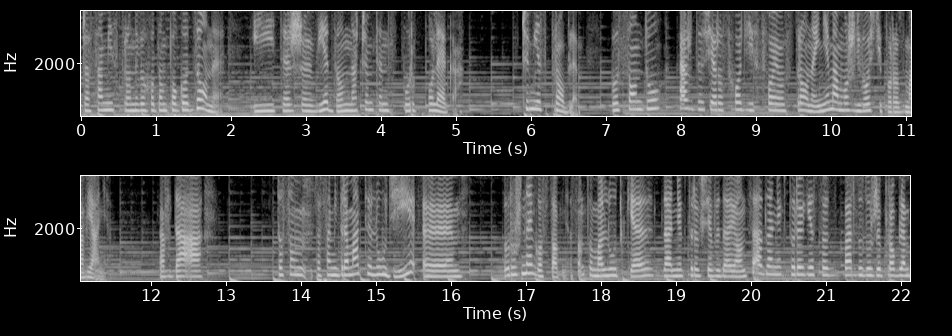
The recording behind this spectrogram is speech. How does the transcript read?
czasami strony wychodzą pogodzone i też wiedzą, na czym ten spór polega. W czym jest problem? Bo sądu każdy się rozchodzi w swoją stronę i nie ma możliwości porozmawiania. Prawda? A to są czasami dramaty ludzi e, różnego stopnia. Są to malutkie, dla niektórych się wydające, a dla niektórych jest to bardzo duży problem,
